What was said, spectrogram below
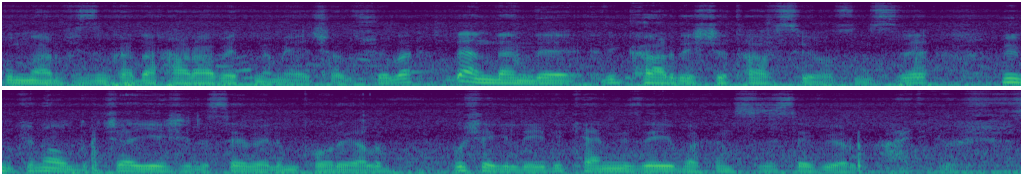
Bunlar bizim kadar harap etmemeye çalışıyorlar. Benden de bir kardeşçe tavsiye olsun size. Mümkün oldukça yeşili sevelim, koruyalım. Bu şekildeydi. Kendinize iyi bakın. Sizi seviyorum. Haydi görüşürüz.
